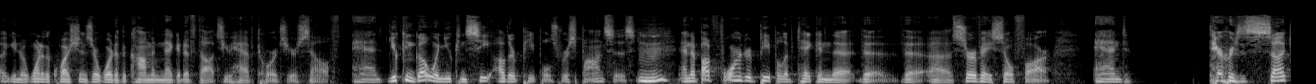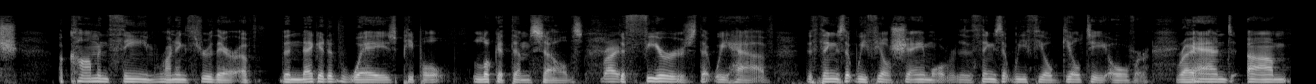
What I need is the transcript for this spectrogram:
uh, you know, one of the questions are what are the common negative thoughts you have towards yourself? And you can go and you can see other people's responses. And about 400 people have taken the, the, the uh, survey so far. And there is such a common theme running through there of the negative ways people look at themselves, Right. the fears that we have, the things that we feel shame over, the things that we feel guilty over. Right. And um,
